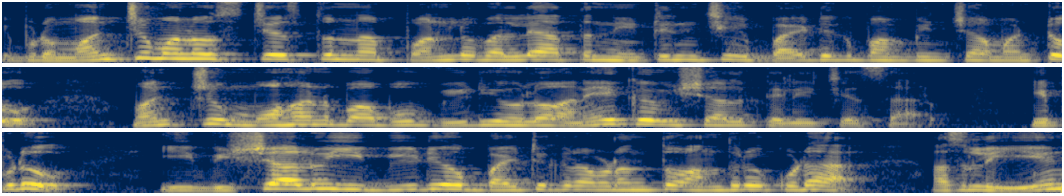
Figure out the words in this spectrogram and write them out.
ఇప్పుడు మంచు మనోజ్ చేస్తున్న పనుల వల్లే అతన్ని ఇంటి నుంచి బయటకు పంపించామంటూ మంచు మోహన్ బాబు వీడియోలో అనేక విషయాలు తెలియజేశారు ఇప్పుడు ఈ విషయాలు ఈ వీడియో బయటకు రావడంతో అందరూ కూడా అసలు ఏం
